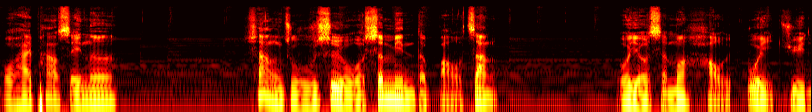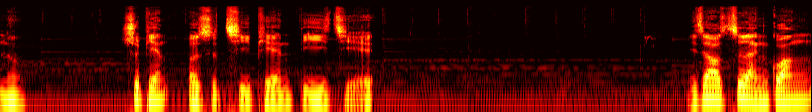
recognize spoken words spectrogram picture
我还怕谁呢？上主是我生命的保障，我有什么好畏惧呢？诗篇二十七篇第一节，你知道自然光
